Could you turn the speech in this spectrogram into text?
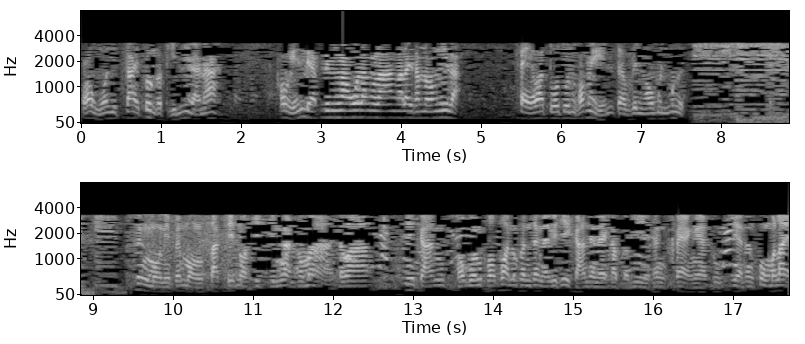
ขอหวยอยู่ใต้ต้นกระถินนี่แหละนะเขาเห็นแบบเป็นเงาลางๆอะไรทำนองนี้แหละแต่ว่าตัวตนเขาไม่เห็นแต่เป็นเงามืดๆซึ่งมองนี้เป็นมองศักดิ์สิทธิ์เนาะที่ทีมงานเขามา แต่ว่ามีการขอบนขอพรของเพิ่นจังไดวิธีการจังไดครับก็มีทั้งแป้งเนี่ยทุกเทียนทั้งพวงมาลัย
